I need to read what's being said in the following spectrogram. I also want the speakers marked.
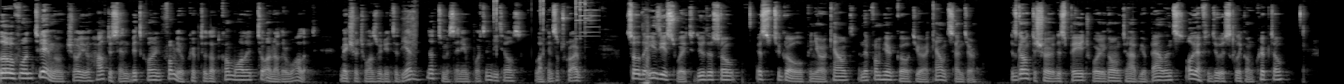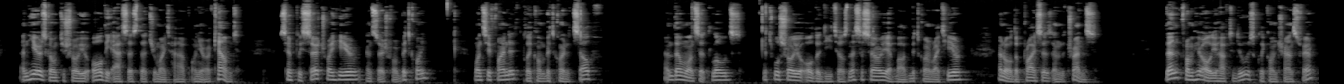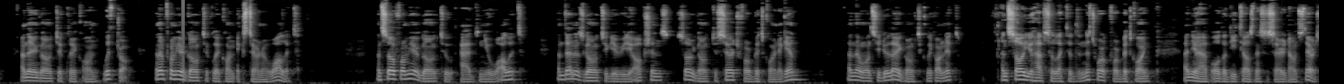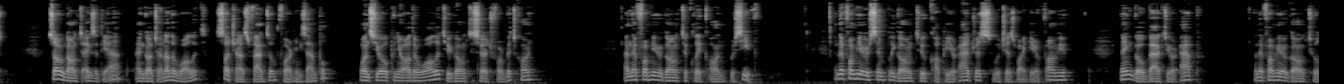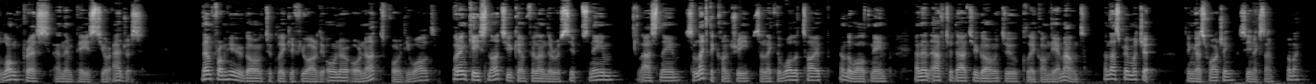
Speaker 1: Hello everyone, today I'm going to show you how to send Bitcoin from your Crypto.com wallet to another wallet. Make sure to watch the video to the end not to miss any important details, like and subscribe. So the easiest way to do this so is to go open your account and then from here go to your account center. It's going to show you this page where you're going to have your balance. All you have to do is click on crypto and here it's going to show you all the assets that you might have on your account. Simply search right here and search for Bitcoin. Once you find it, click on Bitcoin itself and then once it loads it will show you all the details necessary about Bitcoin right here and all the prices and the trends. Then from here all you have to do is click on transfer and then you're going to click on withdraw and then from here you're going to click on external wallet. And so from here you're going to add new wallet and then it's going to give you the options. So you're going to search for Bitcoin again and then once you do that you're going to click on it and so you have selected the network for Bitcoin and you have all the details necessary downstairs. So we're going to exit the app and go to another wallet, such as Phantom for an example. Once you open your other wallet, you're going to search for Bitcoin. And then from here, you're going to click on Receive. And then from here, you're simply going to copy your address, which is right here in front of you. Then go back to your app. And then from here, you're going to long press and then paste your address. Then from here, you're going to click if you are the owner or not for the wallet. But in case not, you can fill in the recipient's name last name, select the country, select the wallet type and the wallet name, and then after that you're going to click on the amount. And that's pretty much it. Thank you guys for watching, see you next time, bye bye.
